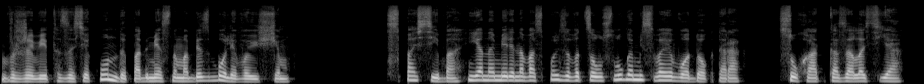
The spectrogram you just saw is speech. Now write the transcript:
Вживит за секунды под местным обезболивающим. «Спасибо, я намерена воспользоваться услугами своего доктора», сухо отказалась я.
